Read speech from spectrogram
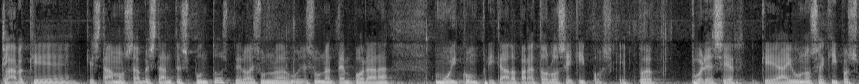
Claro que, estamos a bastantes puntos, pero es una, es una temporada muy complicada para todos los equipos. Que pu- puede ser que hay unos equipos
